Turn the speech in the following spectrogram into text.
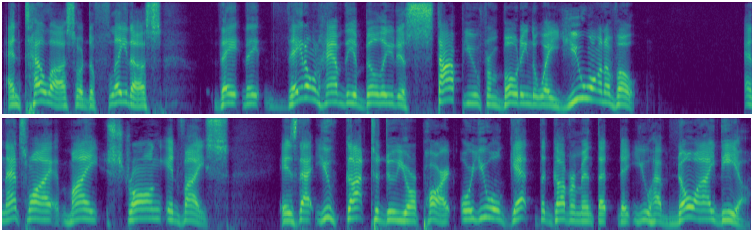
and tell us or deflate us, they, they, they don't have the ability to stop you from voting the way you want to vote. And that's why my strong advice is that you've got to do your part or you will get the government that, that you have no idea.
